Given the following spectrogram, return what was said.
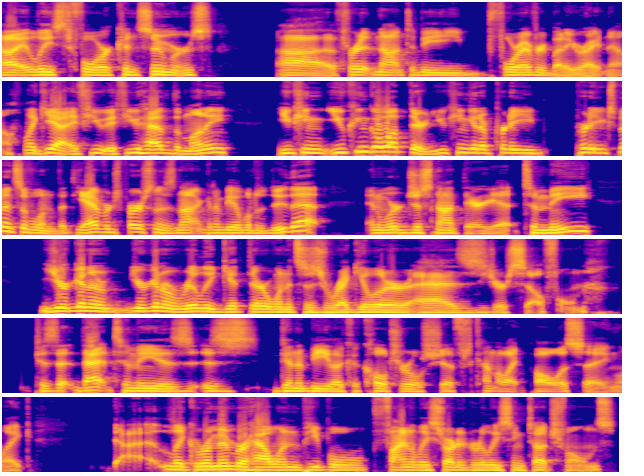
uh, at least for consumers, uh, for it not to be for everybody right now. Like, yeah, if you if you have the money, you can you can go up there. You can get a pretty pretty expensive one, but the average person is not going to be able to do that, and we're just not there yet. To me, you're gonna you're gonna really get there when it's as regular as your cell phone. Because that, that to me is is to be like a cultural shift kind of like paul was saying like uh, like remember how when people finally started releasing touch phones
